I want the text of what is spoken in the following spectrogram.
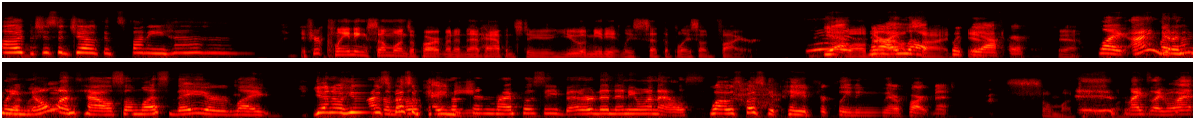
oh, it's just a joke. It's funny. if you're cleaning someone's apartment and that happens to you, you immediately set the place on fire. Yeah. While no, they're I outside, left quickly yeah. after. Like I'm gonna I'm clean no it. one's house unless they are like Yeah, no, he was supposed know, to pay me. my pussy better than anyone else. Well, I was supposed to get paid for cleaning their apartment. So much. Mike's like, what?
